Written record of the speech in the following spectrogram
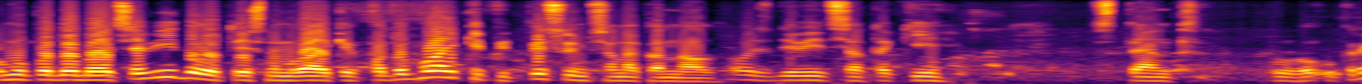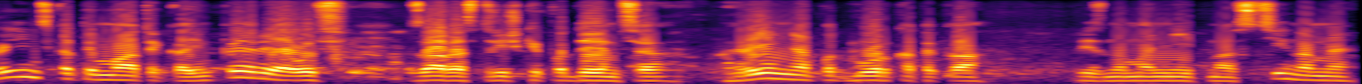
Кому подобається відео, тиснемо лайки, вподобайки, підписуємося на канал. Ось дивіться такий стенд українська тематика, імперія. Ось зараз трішки подивимося. Гривня, подборка така різноманітна з цінами.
